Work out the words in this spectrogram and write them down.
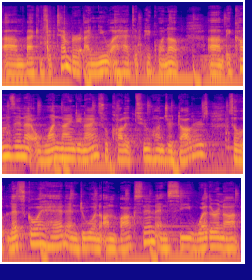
um, back in September, I knew I had to pick one up. Um, it comes in at 199, so call it $200. So let's go ahead and do an unboxing and see whether or not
